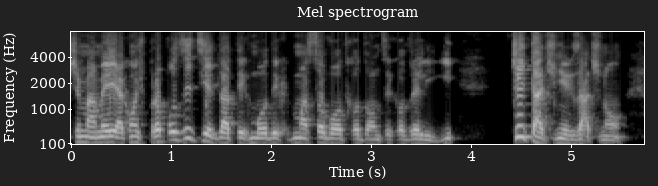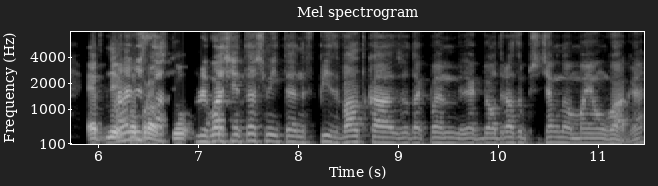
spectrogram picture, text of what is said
czy mamy jakąś propozycję dla tych młodych masowo odchodzących od religii, czytać niech zaczną ale po prostu. Ale właśnie też mi ten wpis Waldka, że tak powiem, jakby od razu przyciągnął moją uwagę,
